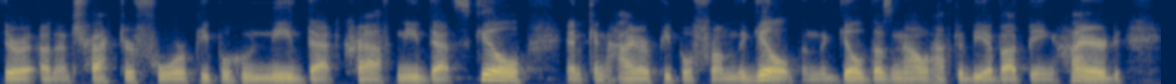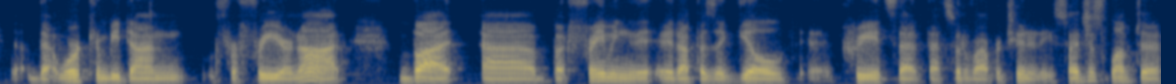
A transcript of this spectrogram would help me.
they're an attractor for people who need that craft need that skill and can hire people from the guild. And the guild doesn't all have to be about being hired. That work can be done for free or not but uh, but framing it up as a guild uh, creates that that sort of opportunity. So I just love to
